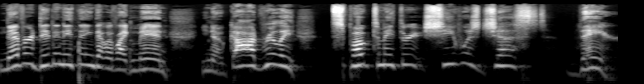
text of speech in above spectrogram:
never did anything that was like, man, you know, God really spoke to me through. She was just there.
